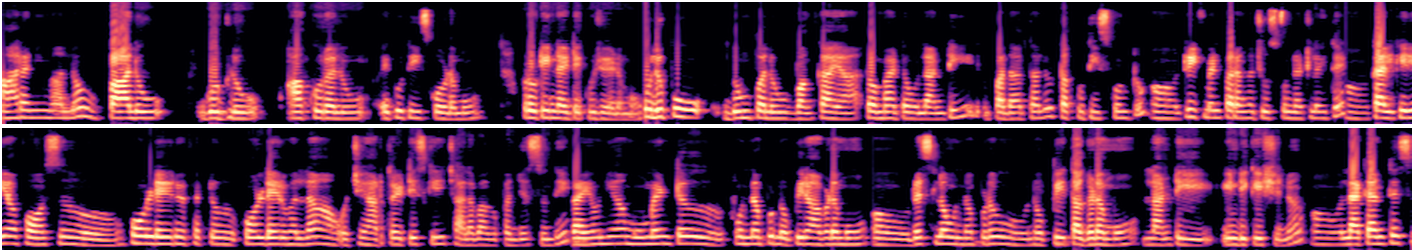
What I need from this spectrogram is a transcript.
ఆహార నియమాల్లో పాలు గుడ్లు ఆకుకూరలు ఎక్కువ తీసుకోవడము. ప్రోటీన్ డైట్ ఎక్కువ చేయడము. పులుపు దుంపలు వంకాయ టొమాటో లాంటి పదార్థాలు తక్కువ తీసుకుంటూ ట్రీట్మెంట్ పరంగా చూసుకున్నట్లయితే calcarea phos cold air effect cold air వల్ల వచ్చే ఆర్థరైటిస్కి చాలా బాగా పనిచేస్తుంది. డయోనియా మూమెంట్ ఉన్నప్పుడు నొప్పి రావడము రెస్ట్లో ఉన్నప్పుడు నొప్పి తగ్గడము లాంటి ఇండికేషన్ లాకాంథిస్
